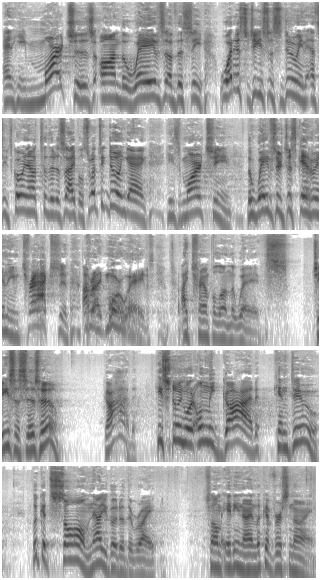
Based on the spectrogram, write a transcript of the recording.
and he marches on the waves of the sea. What is Jesus doing as he's going out to the disciples? What's he doing, gang? He's marching. The waves are just giving him traction. All right, more waves. I trample on the waves. Jesus is who? God. He's doing what only God can do. Look at Psalm. Now you go to the right. Psalm 89, look at verse 9.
